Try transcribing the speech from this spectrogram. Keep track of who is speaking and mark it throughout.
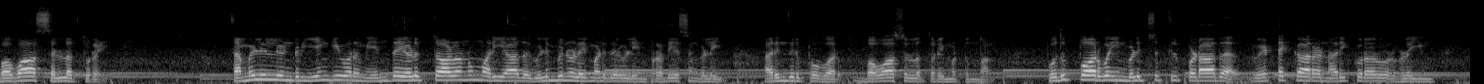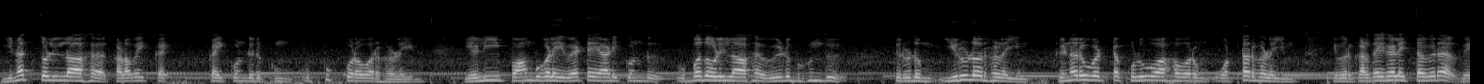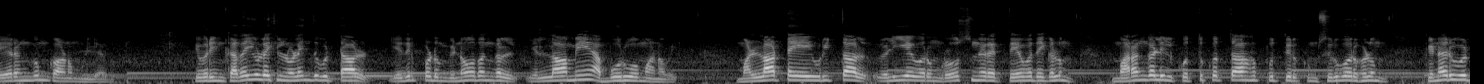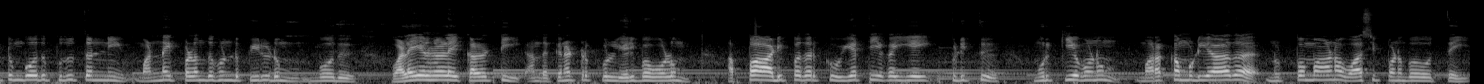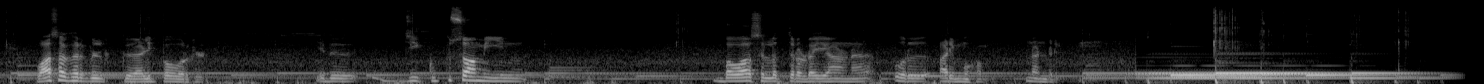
Speaker 1: பவா செல்லத்துறை. தமிழில் இன்று இயங்கி வரும் எந்த எழுத்தாளனும் அறியாத விளிம்பு நிலை மனிதர்களின் பிரதேசங்களை அறிந்திருப்பவர் பவா செல்லத்துறை மட்டும்தான். பொதுப்பார்வையின் வெளிச்சத்தில் படாத வேட்டைக்கார நரிக்குறவர்களையும் இனத்தொழிலாக கலவை கை கை கொண்டிருக்கும் உப்புக்குறவர்களையும் எலி பாம்புகளை வேட்டையாடிக்கொண்டு உபதொழிலாக வீடு புகுந்து திருடும் இருளர்களையும் கிணறு வெட்ட குழுவாக வரும் ஒட்டர்களையும் இவர் கதைகளைத் தவிர வேறெங்கும் காண முடியாது. இவரின் கதையுலகில் நுழைந்து விட்டால் எதிர்ப்படும் வினோதங்கள் எல்லாமே அபூர்வமானவை. மல்லாட்டையை உரித்தால் வெளியே வரும் ரோஸ் நிற தேவதைகளும் மரங்களில் கொத்து கொத்தாக புத்திருக்கும் சிறுவர்களும் கிணறு வெட்டும் போது புது தண்ணி மண்ணை பிளந்து கொண்டு பீரிடும் போது வளையல்களை கழட்டி அந்த கிணற்றுக்குள் எரிபவளும் அப்பா அடிப்பதற்கு உயர்த்திய கையை பிடித்து முறுக்கியவனும் மறக்க முடியாத நுட்பமான வாசிப்பனுபவத்தை வாசகர்களுக்கு அளிப்பவர்கள். இது ஜி. குப்புசாமியின் பவாசெல்லத்தருடையான ஒரு அறிமுகம். நன்றி.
